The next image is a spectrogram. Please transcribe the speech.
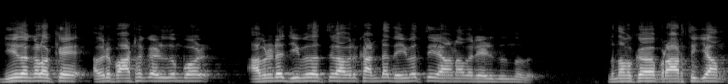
ഗീതങ്ങളൊക്കെ അവർ പാട്ടൊക്കെ എഴുതുമ്പോൾ അവരുടെ ജീവിതത്തിൽ അവർ കണ്ട ദൈവത്തെയാണ് അവർ എഴുതുന്നത്. നമുക്ക് പ്രാർത്ഥിക്കാം.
